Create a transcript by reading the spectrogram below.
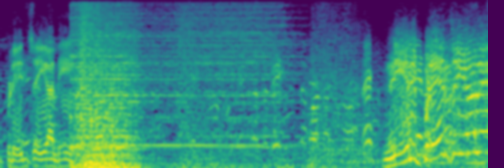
ఇప్పుడు ఏం చెయ్యాలి? నేను ఇప్పుడు ఏం చెయ్యాలి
